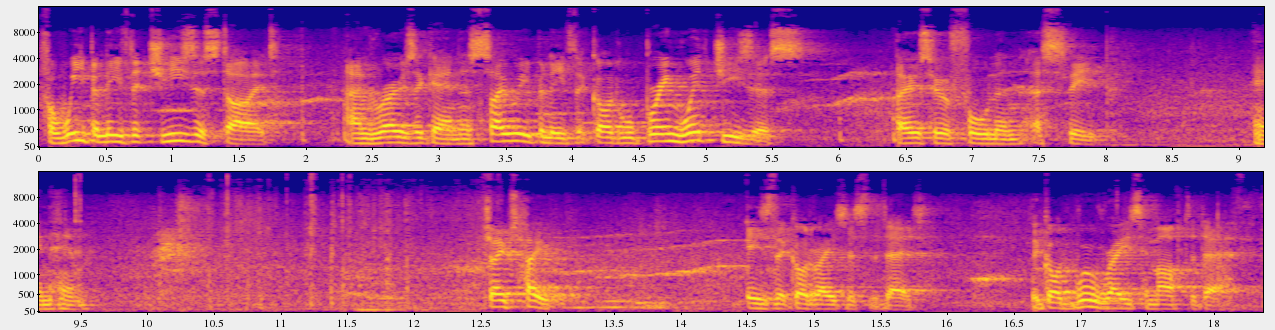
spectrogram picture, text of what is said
For we believe that Jesus died and rose again. And so we believe that God will bring with Jesus those who have fallen asleep in him. Job's hope is that God raises the dead, that God will raise him after death.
